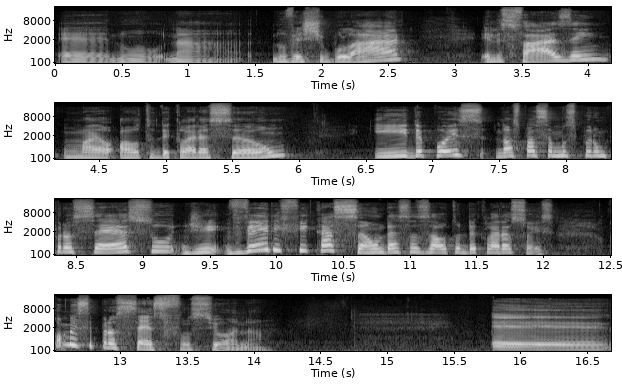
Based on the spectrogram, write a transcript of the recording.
é, no, na- no vestibular, eles fazem uma autodeclaração e depois nós passamos por um processo de verificação dessas autodeclarações. Como esse processo funciona? é,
